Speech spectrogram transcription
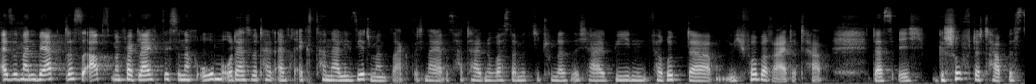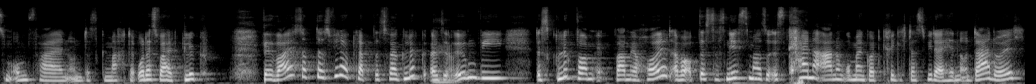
Also man wertet das ab, man vergleicht sich so nach oben oder es wird halt einfach externalisiert und man sagt sich, naja, das hat halt nur was damit zu tun, dass ich halt wie ein Verrückter mich vorbereitet habe, dass ich geschuftet habe bis zum Umfallen und das gemacht habe. Oder es war halt Glück. Wer weiß, ob das wieder klappt. Das war Glück. Also ja. irgendwie, das Glück war, war mir hold, aber ob das das nächste Mal so ist, keine Ahnung. Oh mein Gott, kriege ich das wieder hin. Und dadurch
